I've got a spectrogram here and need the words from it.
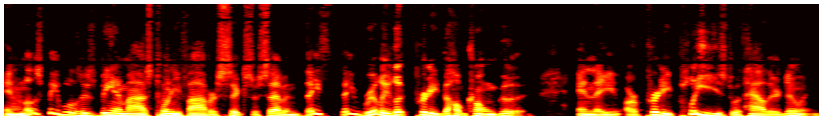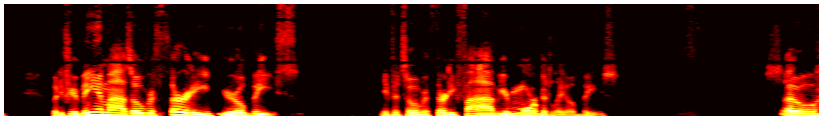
And most people whose BMI is 25 or 6 or 7, they they really look pretty doggone good and they are pretty pleased with how they're doing. But if your BMI is over 30, you're obese. If it's over 35, you're morbidly obese. So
